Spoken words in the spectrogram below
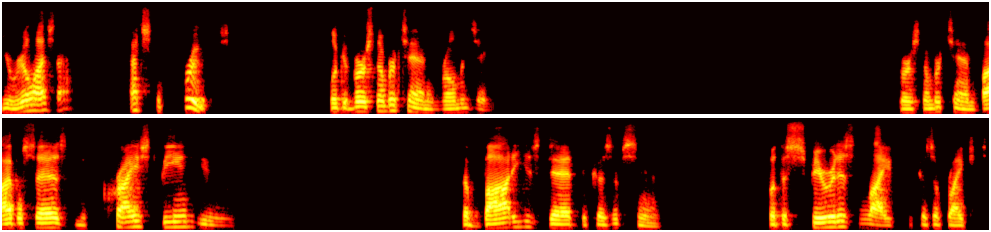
You realize that? That's the fruit Look at verse number 10 in Romans 8. Verse number 10. Bible says, if Christ be in you, the body is dead because of sin, but the spirit is life because of righteousness.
